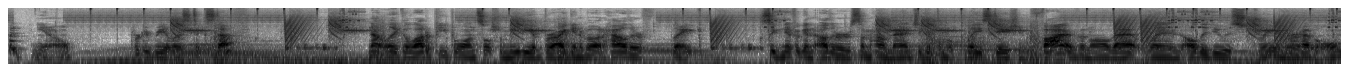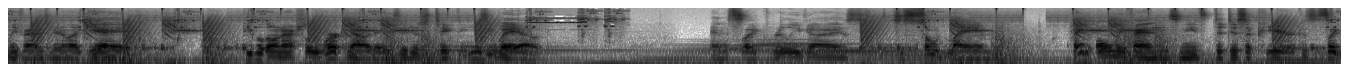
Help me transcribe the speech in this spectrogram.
But, you know, pretty realistic stuff. Not like a lot of people on social media bragging about how their, like, significant other somehow managed to get them a PlayStation 5 and all that when all they do is stream or have OnlyFans and you're like, yay. People don't actually work nowadays, they just take the easy way out. And it's like, really, guys? It's just so lame. I think OnlyFans needs to disappear because it's like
